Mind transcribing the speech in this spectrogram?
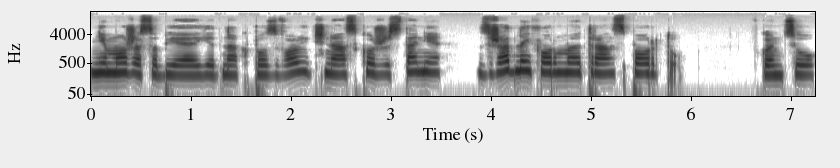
nie może sobie jednak pozwolić na skorzystanie z żadnej formy transportu. W końcu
